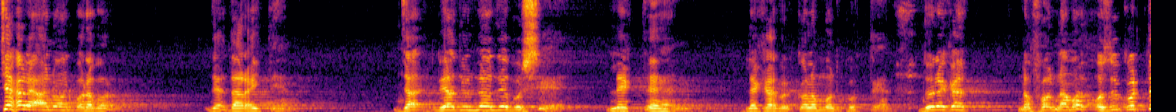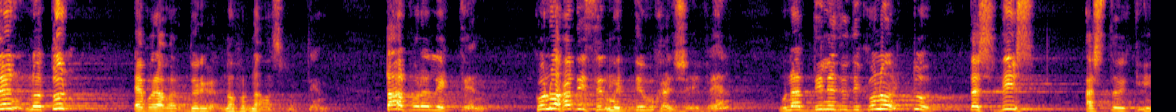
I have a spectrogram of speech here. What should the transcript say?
চেহারা আনোয়ার বরাবর যে দাঁড়াইতেন যা রিয়াজুল্লাহ যে বসে লিখতেন লেখার কলম্বন করতেন দুরেখাত নফল নামাজ অজু করতেন নতুন এরপর আবার দুরেখাত নফল নামাজ পড়তেন। তারপরে লিখতেন, কোনো হাদিসের মধ্যে বুখারি শরীফের ওনার দিলে যদি কোনো একটু তসবিস আসতো কি?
